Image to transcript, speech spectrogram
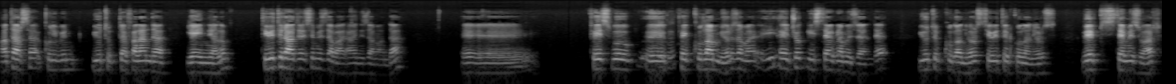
atarsa kulübün YouTube'da falan da yayınlayalım. Twitter adresimiz de var aynı zamanda. Ee, Facebook e, Hı hı. pek kullanmıyoruz ama en çok Instagram üzerinde. YouTube kullanıyoruz, Twitter kullanıyoruz. Web sitemiz var.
